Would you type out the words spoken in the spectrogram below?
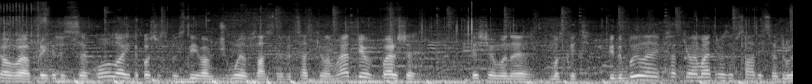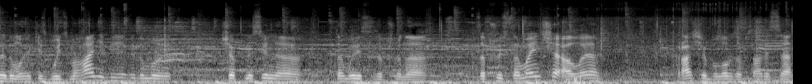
Е, приїхати з кола і також розповісти вам, чому я записався на 50 кілометрів. Перше, те, що мене москать підбили на 50 кілометрів записатися. Друге, думав, якісь будуть змагання бігати, думаю, щоб не сильно там вилізти запишу на запишусь на менше, але краще було б записатися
